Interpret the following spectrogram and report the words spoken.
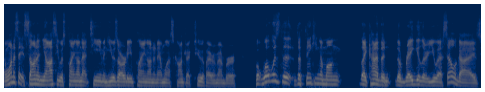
I want to say Sanna Nyassi was playing on that team, and he was already playing on an MLS contract too, if I remember. But what was the the thinking among like kind of the the regular USL guys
